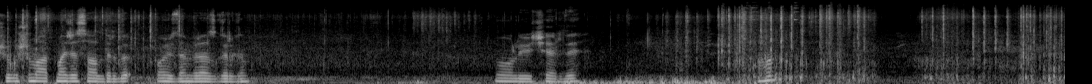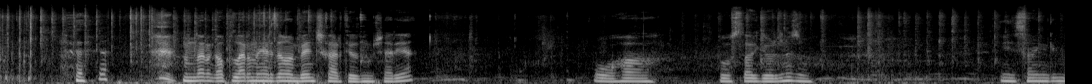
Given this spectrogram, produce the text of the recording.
Şu kuşuma atmaca saldırdı. O yüzden biraz kırgın. Ne oluyor içeride? Aha. Bunların kapılarını her zaman ben çıkartıyordum dışarıya. Oha. Dostlar gördünüz mü? İnsan gibi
